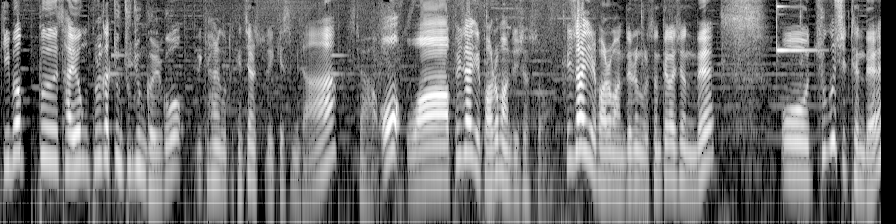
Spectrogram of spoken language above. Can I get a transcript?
debuff 사용 불가 뚱뚱뚱 걸고 이렇게 하는 것도 괜찮을 수도 있겠습니다. 자, 어? 와, 필살기를 바로 만드셨어. 필살기를 바로 만드는 걸 선택하셨는데 어, 죽으실 텐데.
